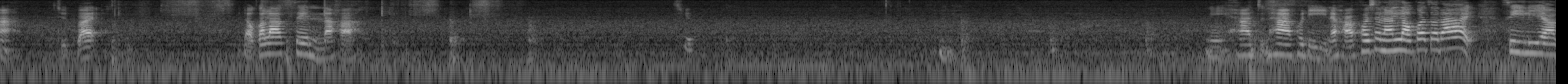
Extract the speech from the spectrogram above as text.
อะ จุดไว้ แล้วก็ลากเส้นนะคะ นี่ 5.5 พอดีนะคะ เพราะฉะนั้นเราก็จะได้สี่เหลี่ยม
